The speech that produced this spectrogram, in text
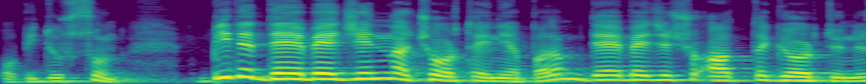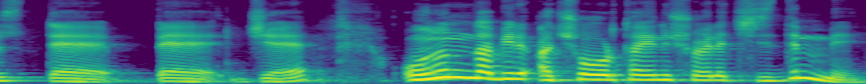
O bir dursun. Bir de DBC'nin açı ortayını yapalım. DBC şu altta gördüğünüz DBC. Onun da bir açı ortayını şöyle çizdim mi?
